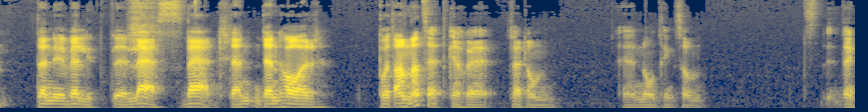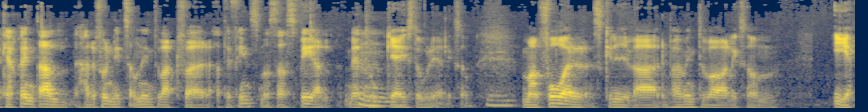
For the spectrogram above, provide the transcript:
den är väldigt eh, läsvärd. Den, den har på ett annat sätt kanske tvärtom eh, någonting som den kanske inte all, hade funnits om det inte varit för att det finns massa spel med Mm. tokiga historier. Liksom. Mm. Man får skriva, det behöver inte vara liksom ep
